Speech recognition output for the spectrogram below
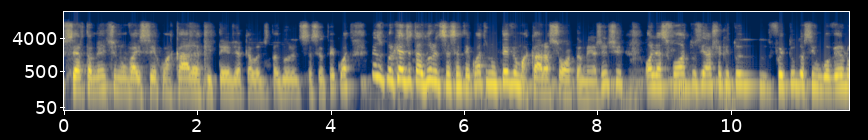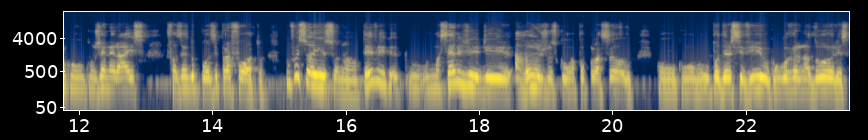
certamente não vai ser com a cara que teve aquela ditadura de 64, mesmo porque a ditadura de 64 não teve uma cara só também. A gente olha as fotos e acha que tudo, foi tudo assim, um governo com, com generais fazendo pose para foto. Não foi só isso, não. Teve uma série de, de arranjos com a população, com, com, o poder civil, com governadores,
